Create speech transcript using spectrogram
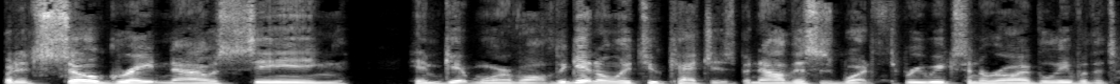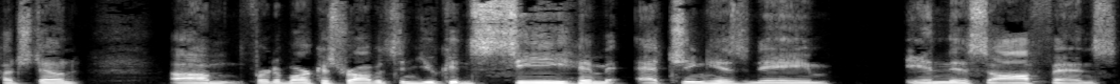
But it's so great now seeing him get more involved. Again, only two catches, but now this is what three weeks in a row, I believe, with a touchdown um, for Demarcus Robinson. You can see him etching his name in this offense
